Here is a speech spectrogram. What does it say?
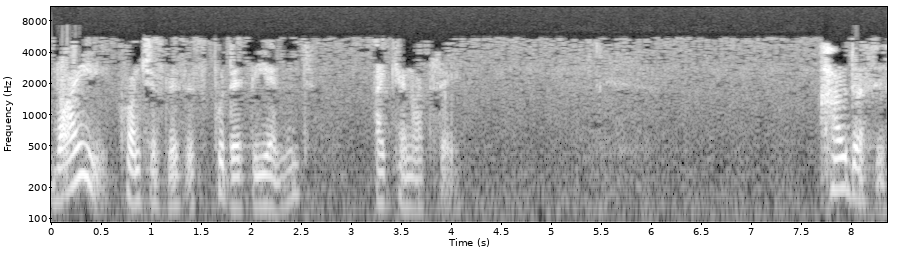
Why consciousness is put at the end, I cannot say. How does this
